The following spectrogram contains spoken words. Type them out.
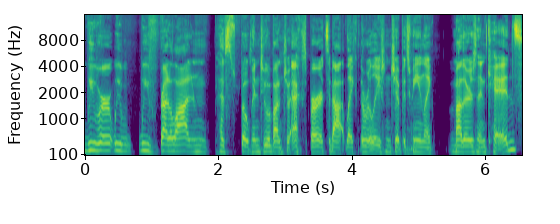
we were we we've read a lot and have spoken to a bunch of experts about like the relationship between like mothers and kids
